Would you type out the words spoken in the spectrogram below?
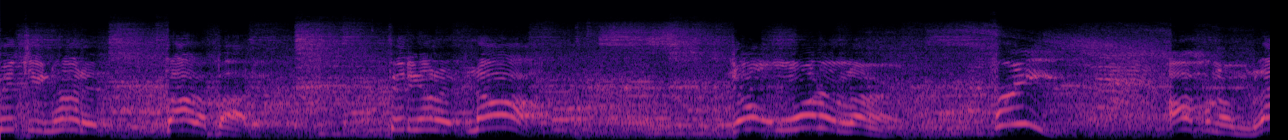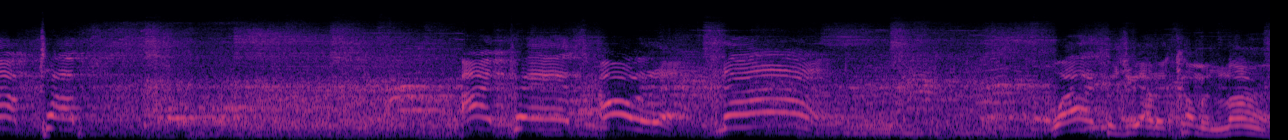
1,500 thought about it. 1,500, no, don't want to learn. Free. Offering them laptops, iPads, all of that. Nah. Why? Because you got to come and learn.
